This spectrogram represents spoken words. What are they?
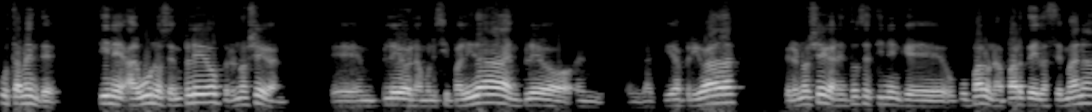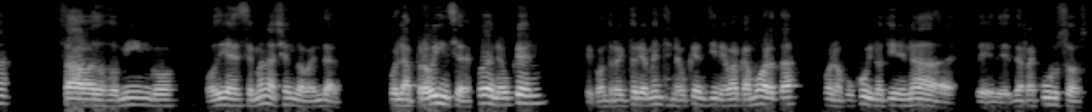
justamente tiene algunos empleos, pero no llegan. Eh, empleo en la municipalidad, empleo en, la actividad privada, pero no llegan. Entonces tienen que ocupar una parte de la semana, sábados, domingos o días de semana yendo a vender. Fue la provincia después de Neuquén, que contradictoriamente Neuquén tiene vaca muerta, bueno, Jujuy no tiene nada de, recursos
